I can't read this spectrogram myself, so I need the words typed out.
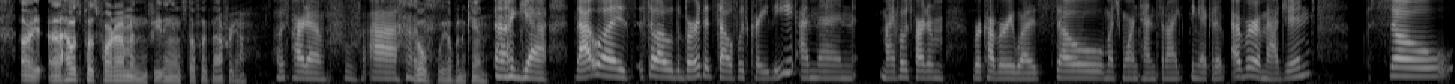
all right. Uh, how was postpartum and feeding and stuff like that for you? Postpartum. phew, Uh, Oh, we opened a can. Uh, yeah, that was so the birth itself was crazy, and then my postpartum recovery was so much more intense than I think I could have ever imagined. So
